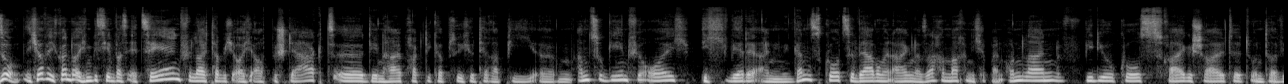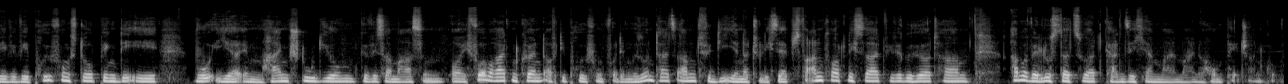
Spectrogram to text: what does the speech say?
So, ich hoffe, ich konnte euch ein bisschen was erzählen. Vielleicht habe ich euch auch bestärkt, äh, den Heilpraktiker Psychotherapie ähm, anzugehen für euch. Ich werde eine ganz kurze Werbung in eigener Sache machen. Ich habe einen Online-Videokurs freigeschaltet unter www.prüfungsdoping.de, wo ihr im Heimstudium gewissermaßen euch vorbereiten könnt auf die Prüfung vor dem Gesundheitsamt, für die ihr natürlich selbst verantwortlich seid, wie wir gehört haben. Aber wer Lust dazu hat, kann sich ja mal meine Homepage angucken.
